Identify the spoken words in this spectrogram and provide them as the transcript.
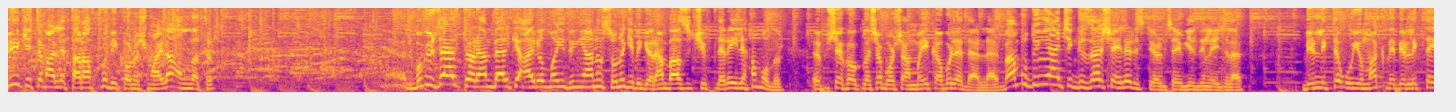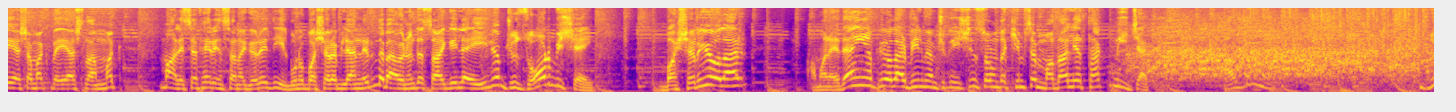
büyük ihtimalle taraflı bir konuşmayla anlatır. Evet, bu güzel tören belki ayrılmayı dünyanın sonu gibi gören bazı çiftlere ilham olur. Öpüşe koklaşa boşanmayı kabul ederler. Ben bu dünya için güzel şeyler istiyorum sevgili dinleyiciler. Birlikte uyumak ve birlikte yaşamak ve yaşlanmak maalesef her insana göre değil. Bunu başarabilenlerin de ben önünde saygıyla eğiliyorum. Çünkü zor bir şey. Başarıyorlar. Ama neden yapıyorlar bilmiyorum. Çünkü işin sonunda kimse madalya takmayacak. Anladın mı?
